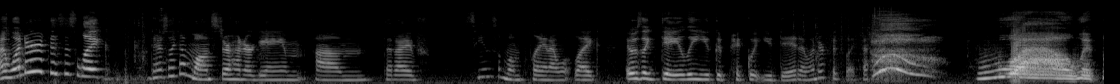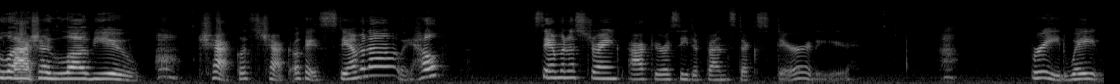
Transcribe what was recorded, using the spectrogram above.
I wonder if this is like... There's like a Monster Hunter game um, that I've seen someone play, and I like... It was like daily, you could pick what you did. I wonder if it's like that. wow, Whiplash, I love you. check, let's check. Okay, stamina, wait, health, stamina, strength, accuracy, defense, dexterity. Breed. Wait,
